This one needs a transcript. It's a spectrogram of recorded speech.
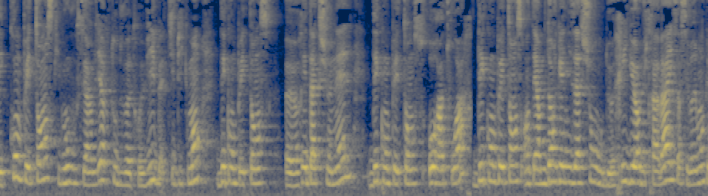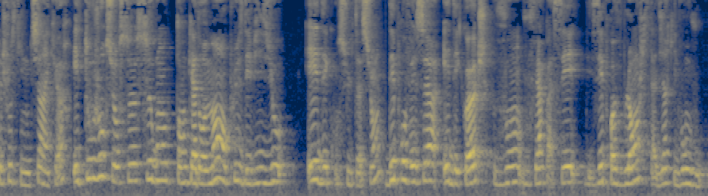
des compétences qui vont vous servir toute votre vie, bah, typiquement des compétences rédactionnelles, des compétences oratoires, des compétences en termes d'organisation ou de rigueur du travail, ça c'est vraiment quelque chose qui nous tient à cœur. Et toujours sur ce second encadrement, en plus des visios et des consultations, des professeurs et des coachs vont vous faire passer des épreuves blanches, c'est-à-dire qu'ils vont vous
